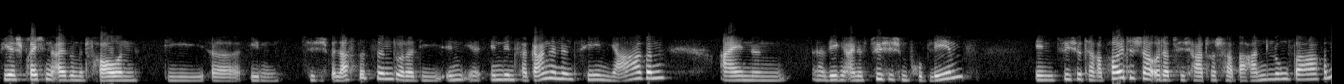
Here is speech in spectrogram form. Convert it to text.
wir sprechen also mit Frauen, die äh, eben psychisch belastet sind oder die in, in den vergangenen zehn Jahren einen, äh, wegen eines psychischen Problems in psychotherapeutischer oder psychiatrischer Behandlung waren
